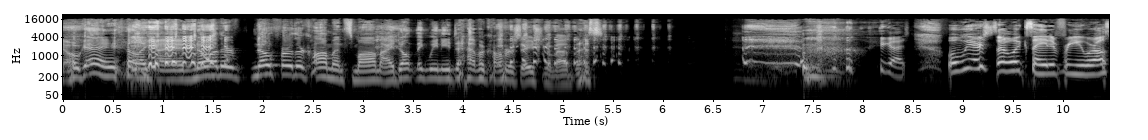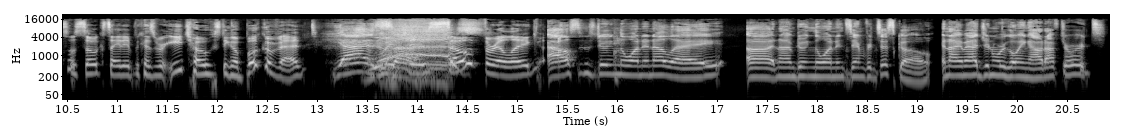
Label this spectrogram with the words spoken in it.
okay, like I have no other no further comments, mom. I don't think we need to have a conversation about this. Oh my gosh. Well, we are so excited for you. We're also so excited because we're each hosting a book event, Yes. which is so thrilling. Allison's doing the one in LA, uh, and I'm doing the one in San Francisco. And I imagine we're going out afterwards.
